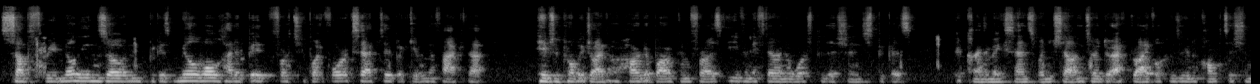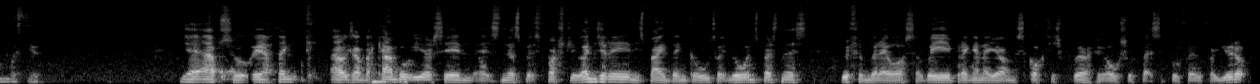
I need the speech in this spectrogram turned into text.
sub 3 million zone because Millwall had a bid for 2.4 accepted, but given the fact that Hibs would probably drive a harder bargain for us, even if they're in a worse position, just because it kind of makes sense when you're selling to a direct rival who's in a competition with you. Yeah, absolutely. I think Alexander Campbell here saying it's Nisbet's first real injury and he's banged in goals like no one's business. Rufin Morelos away, bringing a young Scottish player who also fits the profile for Europe.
